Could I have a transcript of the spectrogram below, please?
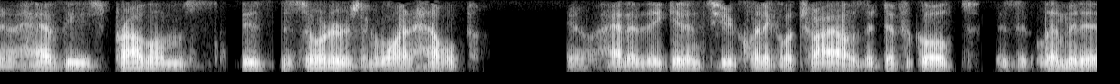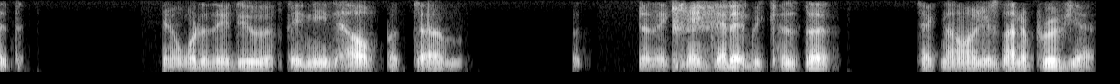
you know, have these problems, these disorders and want help? You know, how do they get into your clinical trial? Is it difficult? Is it limited? You know, what do they do if they need help but um but, you know, they can't get it because the technology is not approved yet.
